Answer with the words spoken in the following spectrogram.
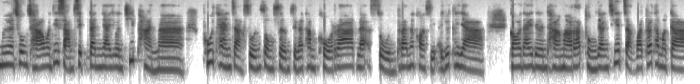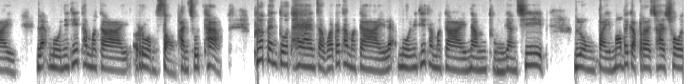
เมื่อช่วงเช้าวันที่ 30 กันยายนที่ผ่านมา ผู้แทนจากศูนย์ส่งเสริมศิลธรรมโคราช และศูนย์พระนครศรีอยุธยา ก็ได้เดินทางมารับถุงยางชีพจากวัดพระธรรมกาย และมูลนิธิธรรมกายรวม 2,000 ชุดค่ะ เพื่อเป็นตัวแทนจากวัดพระธรรมกาย และมูลนิธิธรรมกายนำถุงยางชีพ ลงไปมอบให้กับประชาชน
